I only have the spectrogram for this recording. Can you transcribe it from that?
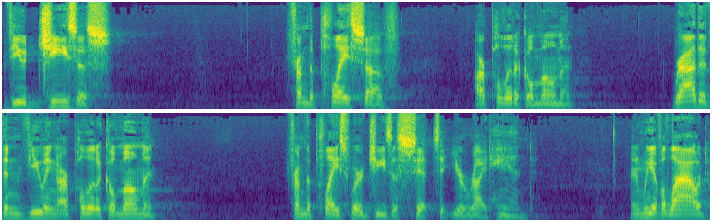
viewed Jesus from the place of our political moment rather than viewing our political moment from the place where Jesus sits at your right hand. And we have allowed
